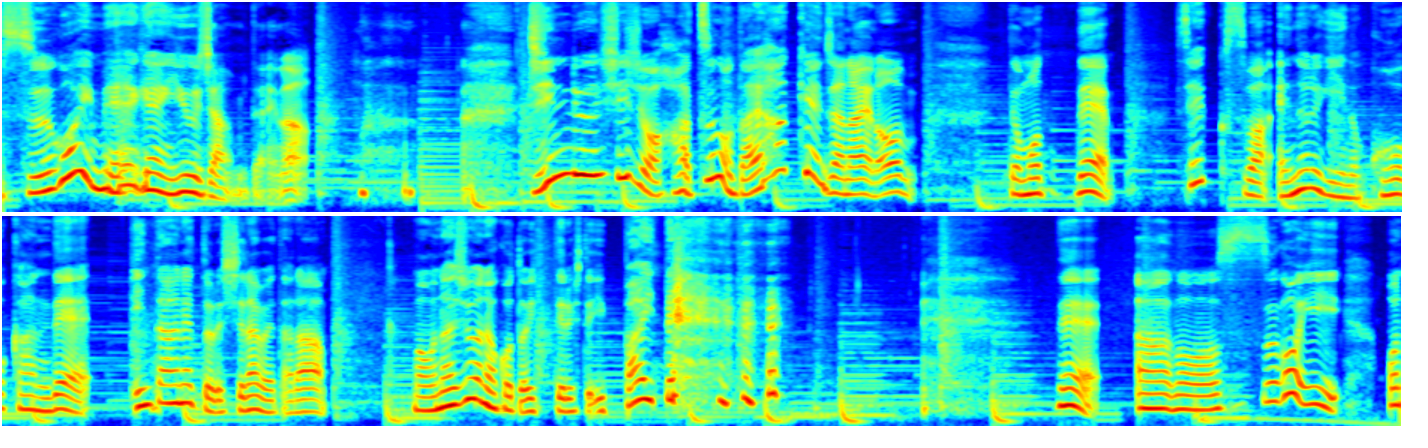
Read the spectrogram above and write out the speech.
すごい名言言うじゃんみたいな 人類史上初の大発見じゃないの？って思ってセックスはエネルギーの交換でインターネットで調べたら、まあ、同じようなこと言ってる人いっぱいいて。であのすごい同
